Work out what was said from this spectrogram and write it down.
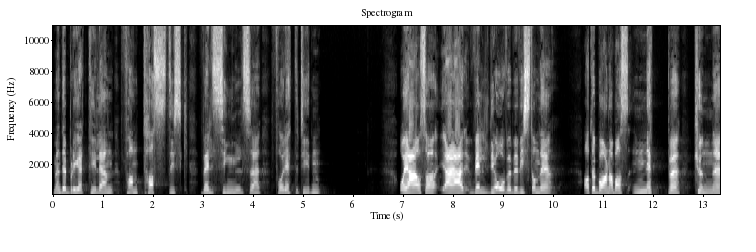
men det ble til en fantastisk velsignelse for ettertiden. Og jeg, altså, jeg er veldig overbevist om det, at Barnabas neppe kunne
